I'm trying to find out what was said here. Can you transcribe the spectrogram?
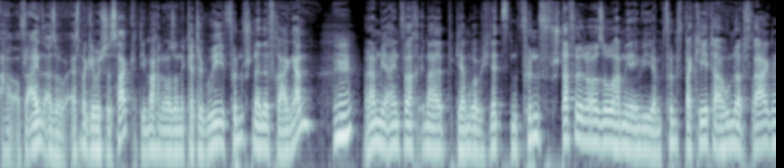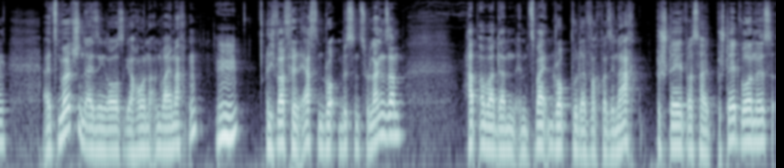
auf der einen, also erstmal Gemischtes Hack, die machen immer so eine Kategorie, fünf schnelle Fragen an. Mhm. Dann haben die einfach innerhalb, die haben, glaube ich, die letzten fünf Staffeln oder so, haben die irgendwie haben fünf Pakete, 100 Fragen als Merchandising rausgehauen an Weihnachten. Mhm. Ich war für den ersten Drop ein bisschen zu langsam, hab aber dann im zweiten Drop wurde einfach quasi nachbestellt, was halt bestellt worden ist.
